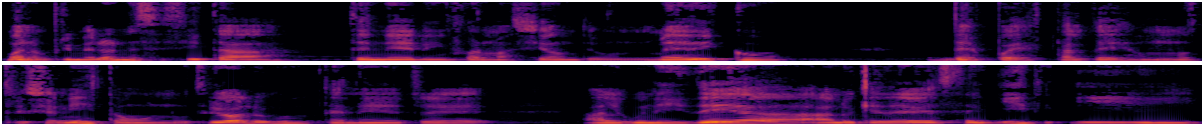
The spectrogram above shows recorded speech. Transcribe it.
bueno, primero necesita tener información de un médico, después tal vez un nutricionista o un nutriólogo, tener eh, alguna idea a lo que debes seguir y,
